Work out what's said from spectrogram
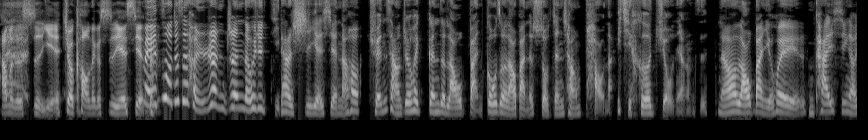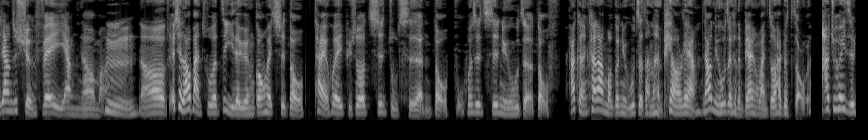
他们的事业就靠那个事业线，没错，就是很认真的会去挤他的事业线，然后全场就会跟着老板勾着老板的手，整场跑，那一起喝酒这样子，然后老板也会很开心，好像是选妃一样，你知道吗？嗯，然后而且老板除了自己的员工会吃豆腐，他也会比如说吃主持人豆腐，或是吃女舞者豆腐。他可能看到某个女舞者长得很漂亮，然后女舞者可能表演完之后他就走了，他就会一直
